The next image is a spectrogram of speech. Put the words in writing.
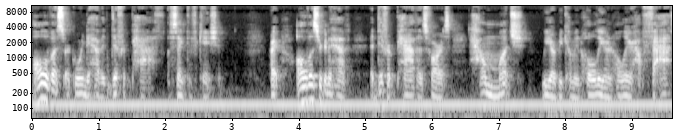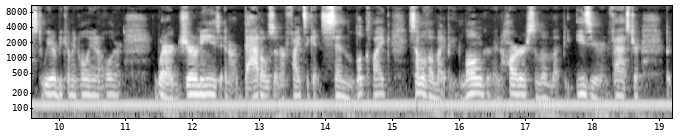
all of us are going to have a different path of sanctification, right? All of us are going to have a different path as far as how much we are becoming holier and holier, how fast we are becoming holier and holier, what our journeys and our battles and our fights against sin look like. Some of them might be longer and harder, some of them might be easier and faster, but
